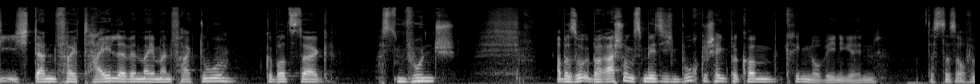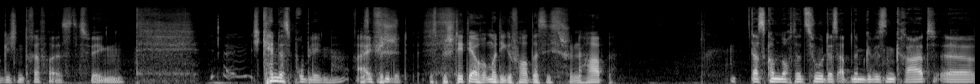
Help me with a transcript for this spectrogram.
die ich dann verteile, wenn mal jemand fragt, du, Geburtstag, hast du einen Wunsch? Aber so überraschungsmäßig ein Buch geschenkt bekommen, kriegen nur wenige hin, dass das auch wirklich ein Treffer ist. Deswegen, ich kenne das Problem. I es, feel it. es besteht ja auch immer die Gefahr, dass ich es schon habe. Das kommt noch dazu, dass ab einem gewissen Grad äh,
